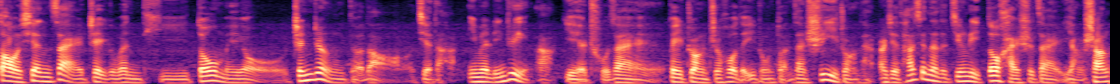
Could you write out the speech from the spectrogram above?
到现在这个问题都没有真正得到解答，因为林志颖啊也处在被撞之后的一种短暂失忆状态，而且他现在的精力都还是在养伤。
